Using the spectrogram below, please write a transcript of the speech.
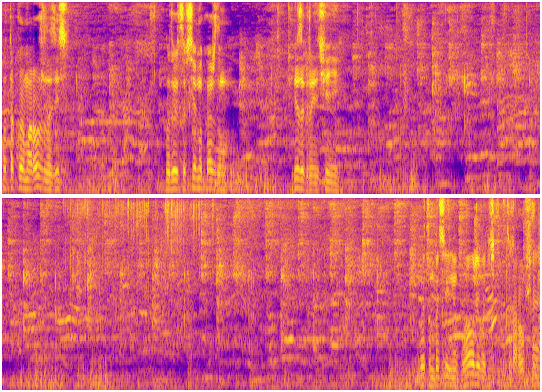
Вот такое мороженое здесь выдается всем и каждому. Без ограничений. В этом бассейне плавали, водичка тут хорошая.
